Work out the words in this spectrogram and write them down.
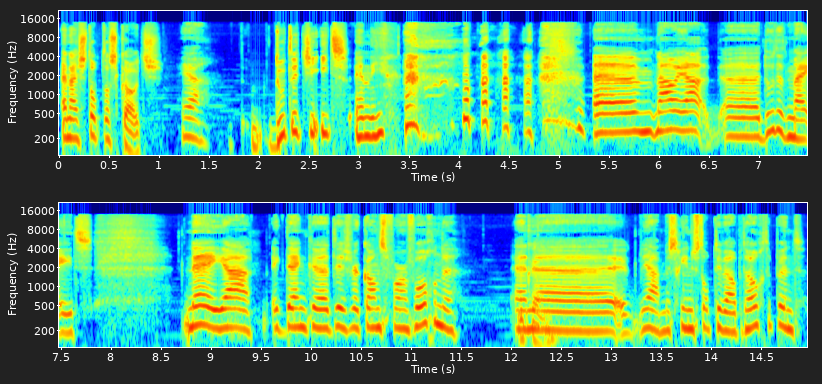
En hij stopt als coach. Ja. Doet het je iets, Andy? um, nou ja, uh, doet het mij iets? Nee, ja, ik denk uh, het is weer kans voor een volgende. En eh, ja, misschien stopt hij wel op het hoogtepunt.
